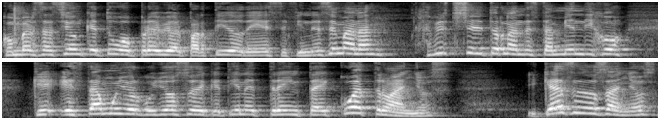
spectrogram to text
conversación que tuvo previo al partido de este fin de semana, Javier Chicharito Hernández también dijo que está muy orgulloso de que tiene 34 años y que hace dos años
